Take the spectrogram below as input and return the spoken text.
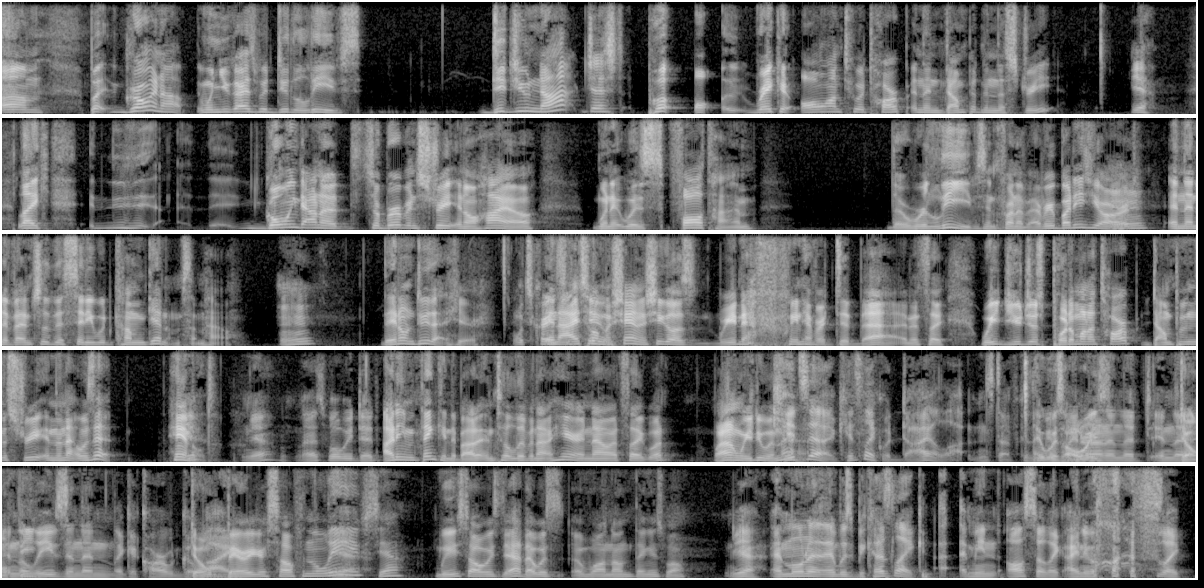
no. um, but growing up, when you guys would do the leaves, did you not just put all, rake it all onto a tarp and then dump it in the street? Yeah. Like th- going down a suburban street in Ohio when it was fall time, there were leaves in front of everybody's yard, Mhm. and then eventually the city would come get them somehow. Mm-hmm. They don't do that here. What's crazy and I told too- Miss Shannon, she goes, "We never, we never did that." And it's like, we you just put them on a tarp, dump them in the street, and then that was it, handled. Yeah, that's what we did. I didn't even thinking about it until living out here, and now it's like, what? Why aren't we doing Kids, that? uh, kids like would die a lot and stuff because It was always, in the in the in the be- leaves, and then like a car would go Don't by. bury yourself in the Yeah. leaves. Yeah. we used to always. Yeah, that was a well-known thing as well. Yeah, and Mona, it was because like I mean, also like I knew a lot of like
